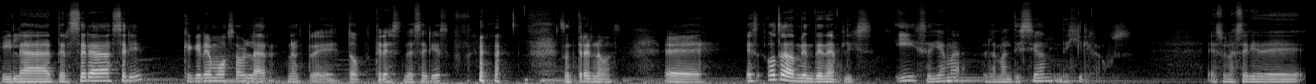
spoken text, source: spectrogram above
Y la tercera serie que queremos hablar, nuestro top 3 de series, son tres nomás, eh, es otra también de Netflix y se llama La maldición de Hill House. Es una serie de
